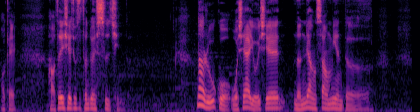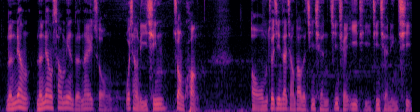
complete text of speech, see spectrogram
OK，好，这一些就是针对事情的。那如果我现在有一些能量上面的能量、能量上面的那一种，我想厘清状况。哦，我们最近在讲到的金钱、金钱议题、金钱灵气。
